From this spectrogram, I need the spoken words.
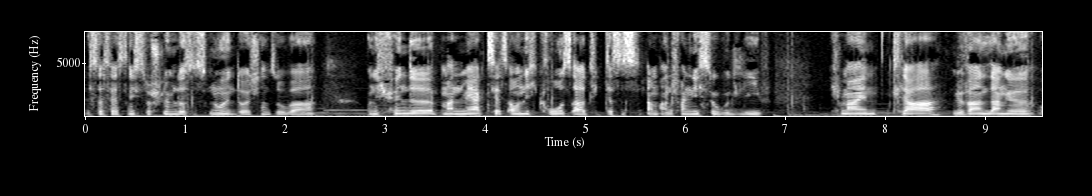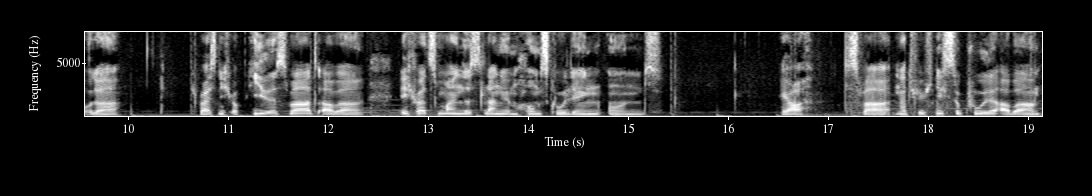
ist das jetzt nicht so schlimm, dass es nur in Deutschland so war. Und ich finde, man merkt es jetzt auch nicht großartig, dass es am Anfang nicht so gut lief. Ich meine, klar, wir waren lange oder ich weiß nicht, ob ihr es wart, aber ich war zumindest lange im Homeschooling und ja, das war natürlich nicht so cool, aber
